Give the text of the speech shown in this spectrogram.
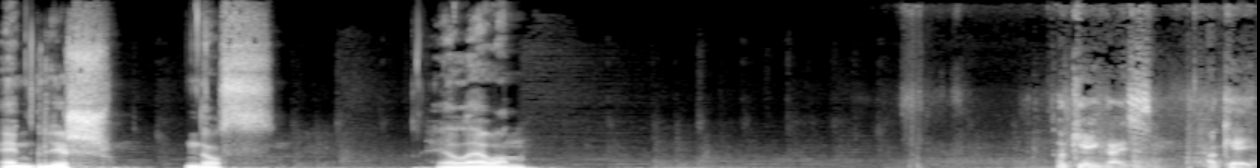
English. Windows 11. Okay, guys. Okay.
